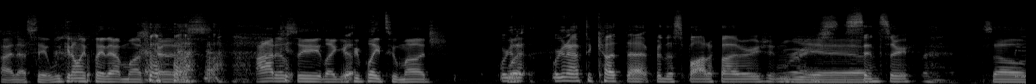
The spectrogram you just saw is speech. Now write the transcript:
all right, that's it. We can only play that much because honestly, like if we play too much, We're What- gonna we're gonna have to cut that for the Spotify version. Right. Yeah. Censor. so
